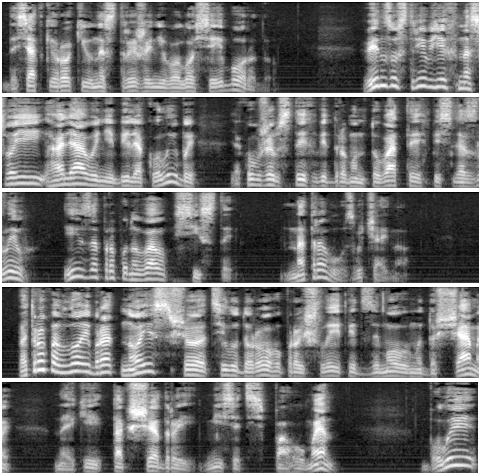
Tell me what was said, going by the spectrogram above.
десятки років нестрижені волосся і бороду. Він зустрів їх на своїй галявині біля колиби, яку вже встиг відремонтувати після злив, і запропонував сісти на траву, звичайно. Петро Павло і брат Ноїс, що цілу дорогу пройшли під зимовими дощами, на які так щедрий місяць пагумен, були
